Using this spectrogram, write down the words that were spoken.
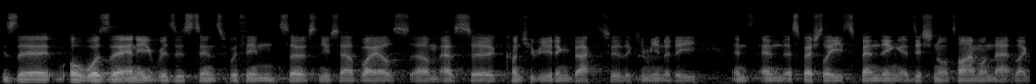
Is there, or was there any resistance within Service New South Wales um, as to contributing back to the community and, and especially spending additional time on that, like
